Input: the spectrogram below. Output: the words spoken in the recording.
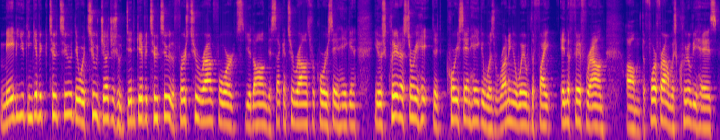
maybe you can give it 2 2. There were two judges who did give it 2 2. The first two round for Yadong, the second two rounds for Corey Sandhagen. It was clear that, story, that Corey Sandhagen was running away with the fight in the fifth round. Um, the fourth round was clearly his.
